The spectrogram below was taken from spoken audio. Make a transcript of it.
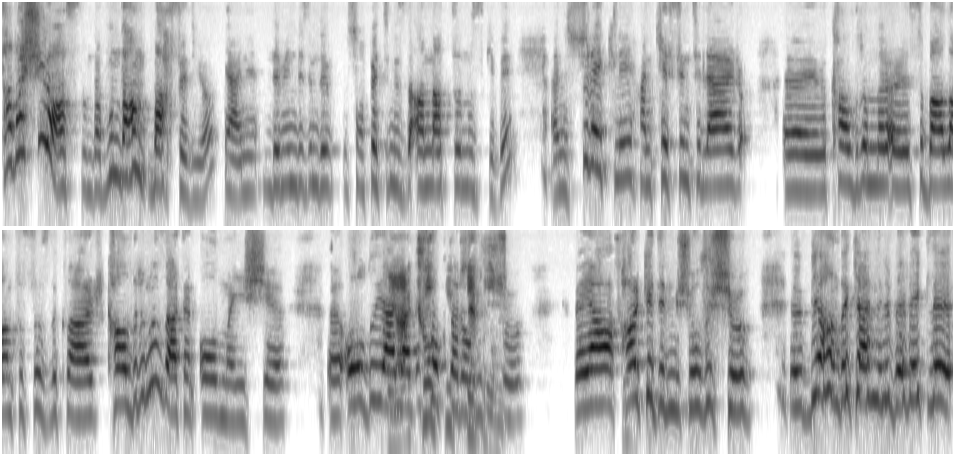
savaşıyor aslında. Bundan bahsediyor. Yani demin bizim de sohbetimizde anlattığımız gibi. Hani sürekli hani kesintiler, kaldırımlar arası bağlantısızlıklar, kaldırımın zaten olmayışı, olduğu yerlerde çok, çok dar oluşu veya fark edilmiş oluşu, bir anda kendini bebekle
